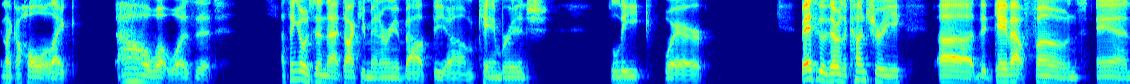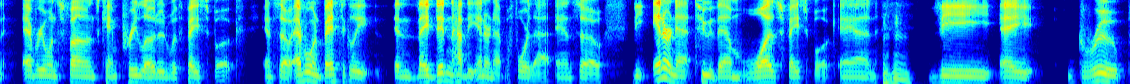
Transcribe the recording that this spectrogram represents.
and like a whole like oh, what was it? I think it was in that documentary about the um Cambridge leak where basically there was a country uh that gave out phones and everyone's phones came preloaded with Facebook. And so everyone basically and they didn't have the internet before that. And so the internet to them was Facebook and Mhm. the a group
